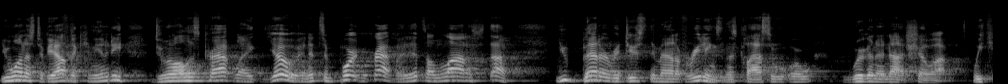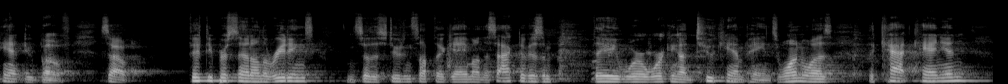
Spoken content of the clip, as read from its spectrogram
you want us to be out in the community doing all this crap? Like, yo, and it's important crap, but it's a lot of stuff. You better reduce the amount of readings in this class or, or we're going to not show up. We can't do both. So 50% on the readings, and so the students up their game on this activism. They were working on two campaigns. One was the Cat Canyon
